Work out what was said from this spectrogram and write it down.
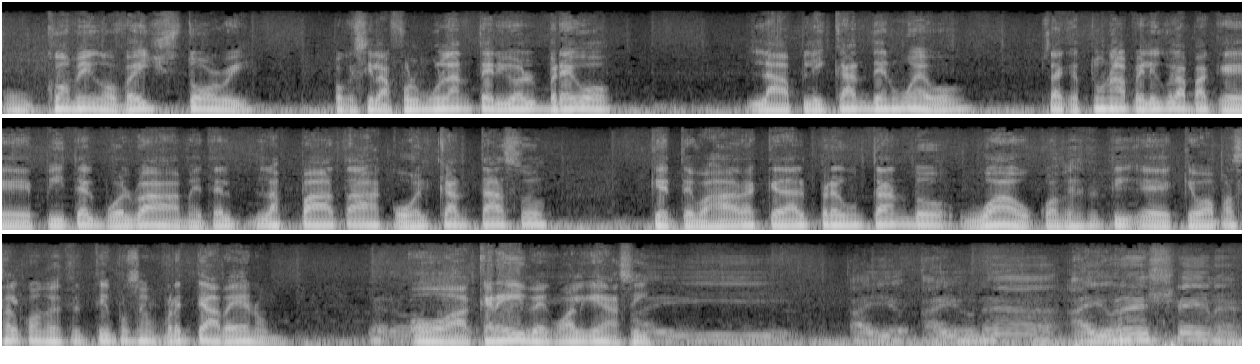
un coming of age story porque si la fórmula anterior bregó la aplican de nuevo o sea que esto es una película para que Peter vuelva a meter las patas a coger cantazos que te vas a quedar preguntando, wow, cuando este eh, ¿qué va a pasar cuando este tipo se enfrente a Venom? Pero o a Craven o alguien así. Hay, hay, hay una, hay una escena,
